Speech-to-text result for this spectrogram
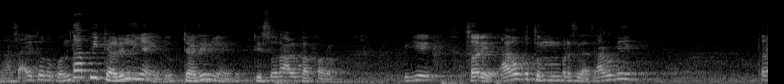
Nah, saat itu rukun. Tapi dalilnya itu, dalilnya itu di surah Al-Baqarah. Iki sorry, aku kudu memperjelas. Aku ki ter,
